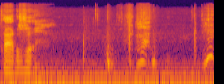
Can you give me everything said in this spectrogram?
Takže. Hm.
